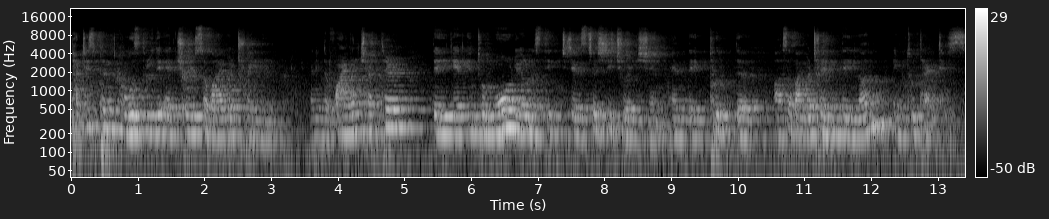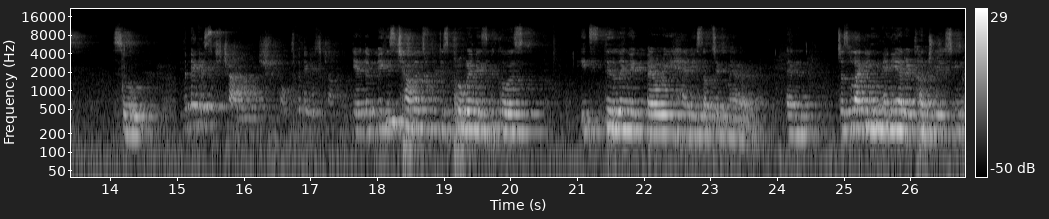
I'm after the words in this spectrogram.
participants go through the actual survival training. And in the final chapter, they get into more realistic disaster situation and they put the uh, survival training they learn into practice. So, The biggest challenge. What's the biggest challenge? yeah, the biggest challenge for this program is because it's dealing with very heavy subject matter. And just like in any other countries, in,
